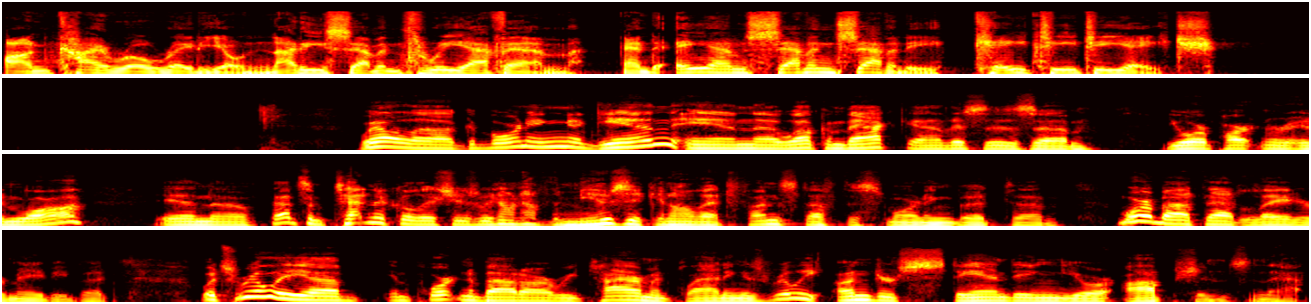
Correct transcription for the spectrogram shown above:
on KIRO Radio 97.3 FM and AM 770 KTTH. Well, uh, good morning again and uh, welcome back. Uh, this is um, your partner in law. And uh, had some technical issues. We don't have the music and all that fun stuff this morning, but uh, more about that later, maybe. But what's really uh, important about our retirement planning is really understanding your options in that.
